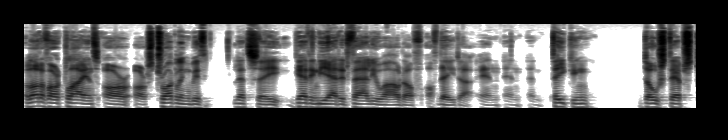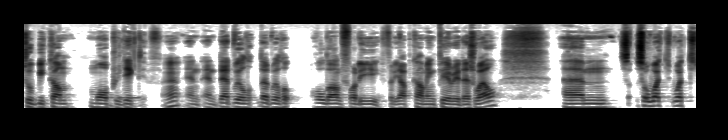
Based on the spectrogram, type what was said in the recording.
a lot of our clients are are struggling with, let's say, getting the added value out of of data and and and taking those steps to become more predictive, and and that will that will hold on for the for the upcoming period as well. Um, so, so what what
